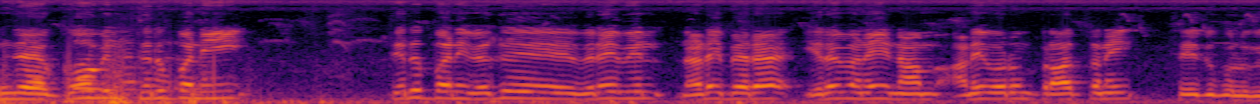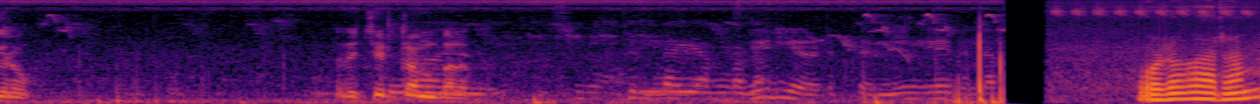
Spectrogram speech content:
இந்த கோவில் திருப்பணி திருப்பணி வெகு விரைவில் நடைபெற இறைவனை நாம் அனைவரும் பிரார்த்தனை செய்து கொள்கிறோம். திருச்சிற்றம்பலம் உழவாரம்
